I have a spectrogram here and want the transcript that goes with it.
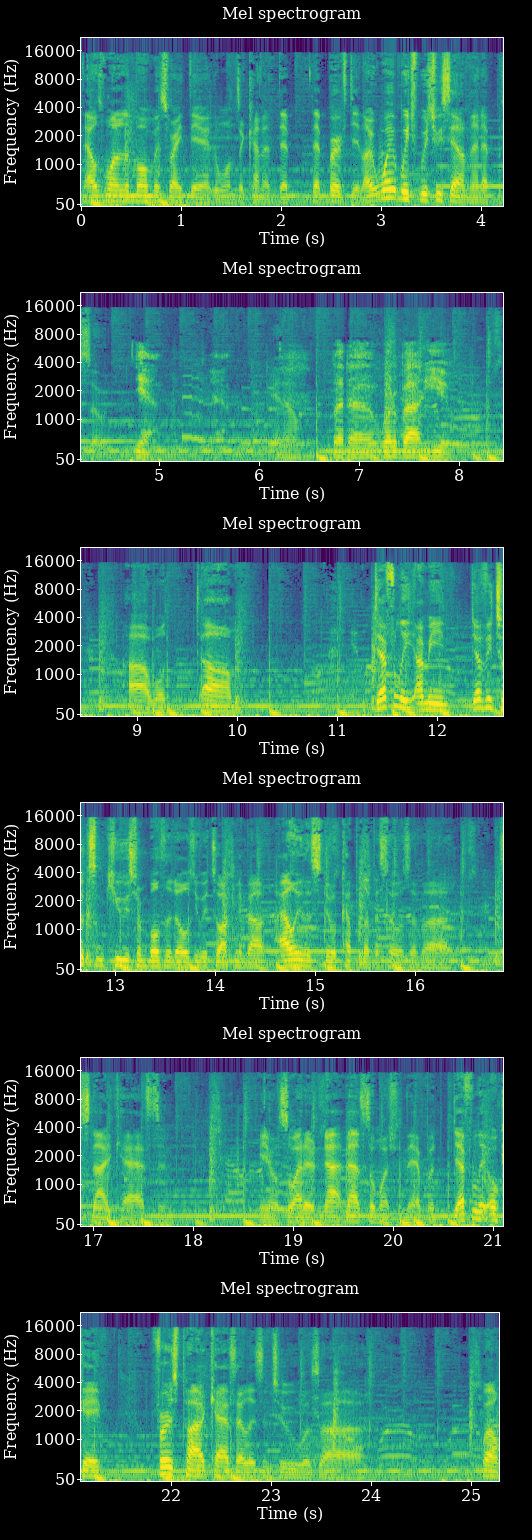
That was one of the moments right there. The ones that kind of that that birthed it, like which which we said on that episode. Yeah, know. But uh, what about you? Uh, well, um, definitely. I mean, definitely took some cues from both of those you were talking about. I only listened to a couple episodes of uh, Snodcast, and you know, so I did not not so much from there, but definitely okay. First podcast I listened to was uh, well,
